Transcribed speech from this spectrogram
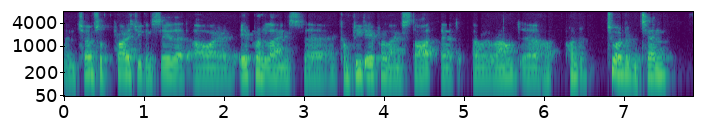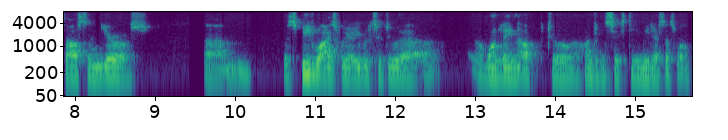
In terms of price, you can say that our apron lines, uh, complete apron lines start at around uh, 210,000 euros. Um, Speed-wise, we are able to do a, a one lane up to 160 meters as well.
